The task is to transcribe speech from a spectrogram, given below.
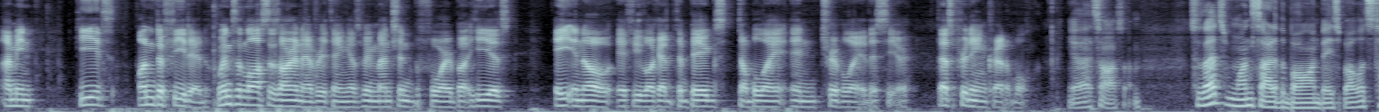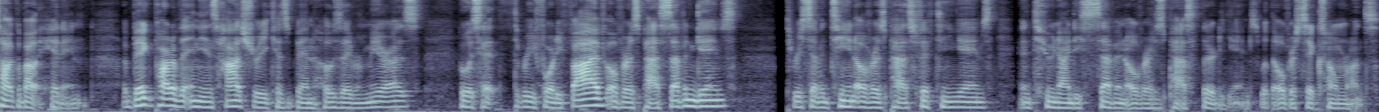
I mean, he's undefeated. Wins and losses aren't everything, as we mentioned before, but he is eight and zero if you look at the bigs, Double A and Triple A this year. That's pretty incredible. Yeah, that's awesome. So that's one side of the ball on baseball. Let's talk about hitting. A big part of the Indians' hot streak has been Jose Ramirez, who has hit 345 over his past seven games, 317 over his past 15 games, and 297 over his past 30 games, with over six home runs.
